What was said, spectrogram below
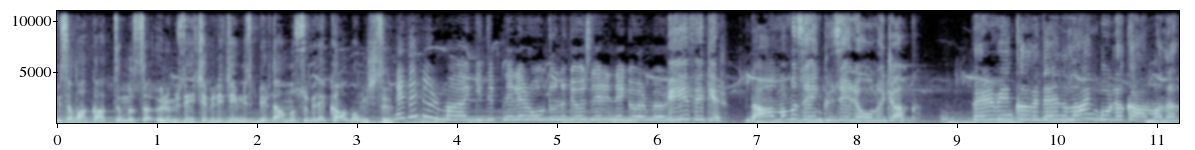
Bir sabah kalktığımızda önümüzde içebileceğimiz bir damla su bile kalmamıştı. Neden ırmağa gidip neler olduğunu gözlerinle görmüyorsun? İyi fikir. Dağılmamız en güzeli olacak. Periwinkle ve Dandelion burada kalmalı.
